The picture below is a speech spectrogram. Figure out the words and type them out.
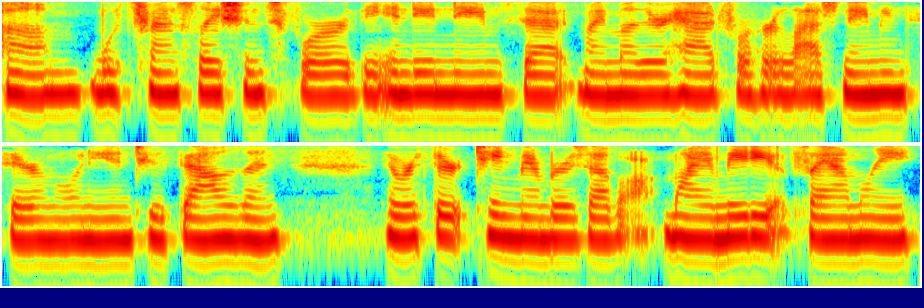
um, with translations for the Indian names that my mother had for her last naming ceremony in 2000. There were 13 members of my immediate family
